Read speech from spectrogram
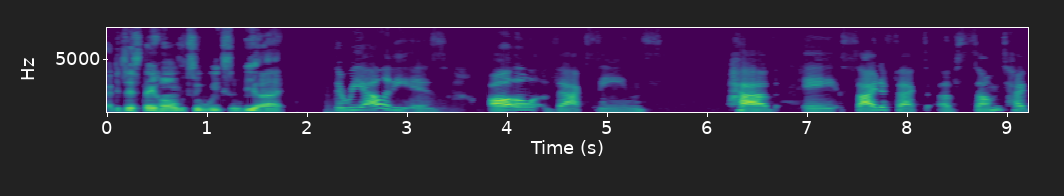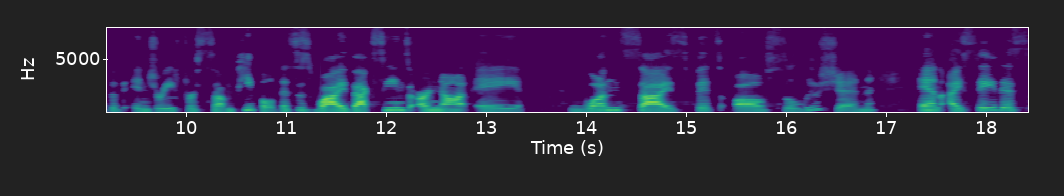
I could just stay home for two weeks and be all right. The reality is, all vaccines have a side effect of some type of injury for some people. This is why vaccines are not a one size fits all solution. And I say this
